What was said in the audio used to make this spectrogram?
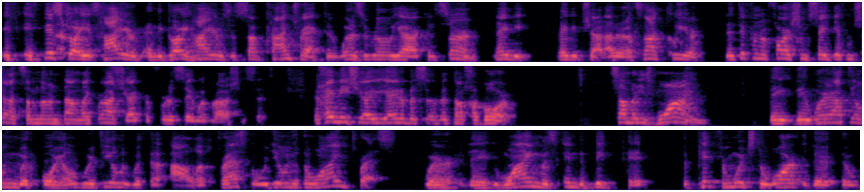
If, if this guy is hired and the guy hires a subcontractor, what is it really our concern? Maybe, maybe Pshat. I don't know. It's not clear. The different Mepharshim say different shots. Some learn down like Rashi. I prefer to say what Rashi says. Somebody's wine. They, they were not dealing with oil. We're dealing with the olive press, but we're dealing with the wine press, where the wine was in the big pit, the pit from which the water, the, the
